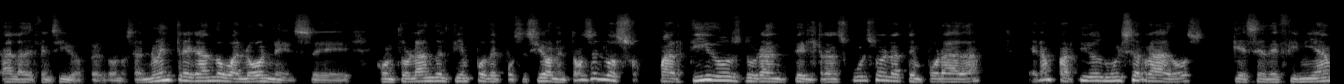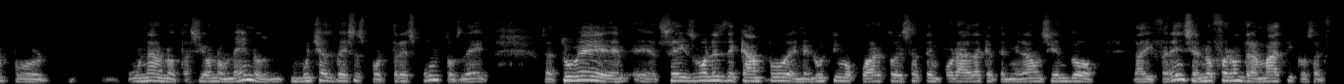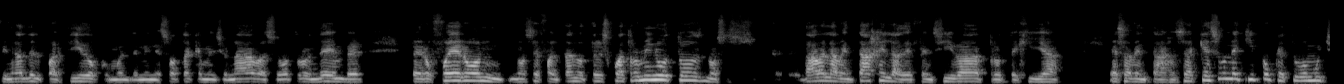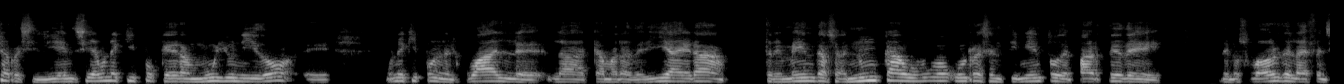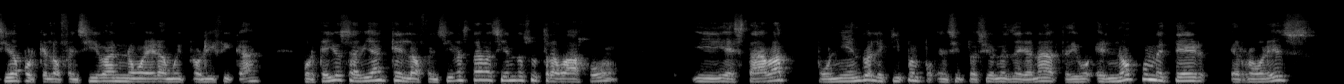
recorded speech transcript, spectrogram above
a la defensiva, perdón, o sea, no entregando balones, eh, controlando el tiempo de posesión. Entonces los partidos durante el transcurso de la temporada eran partidos muy cerrados que se definían por una anotación o menos, muchas veces por tres puntos. O sea, tuve eh, seis goles de campo en el último cuarto de esa temporada que terminaron siendo la diferencia. No fueron dramáticos al final del partido como el de Minnesota que mencionabas, otro en Denver, pero fueron, no sé, faltando tres, cuatro minutos, nos daba la ventaja y la defensiva protegía esa ventaja. O sea, que es un equipo que tuvo mucha resiliencia, un equipo que era muy unido, eh, un equipo en el cual eh, la camaradería era tremenda, o sea, nunca hubo un resentimiento de parte de, de los jugadores de la defensiva porque la ofensiva no era muy prolífica, porque ellos sabían que la ofensiva estaba haciendo su trabajo y estaba poniendo al equipo en, situaciones de ganar. Te digo, el no cometer errores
